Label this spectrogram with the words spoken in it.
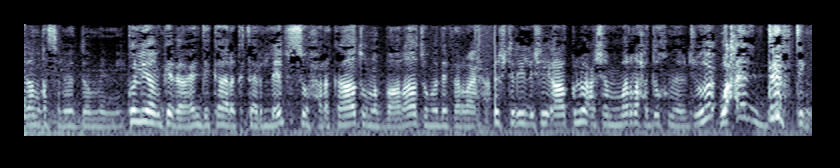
الجيران غسلوا يدهم مني. كل يوم كذا عندي character لبس وحركات ونظارات وما أدري فين رايحة. أشتري لي شيء آكله عشان مرة حدوخ من الجوع وعن drifting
